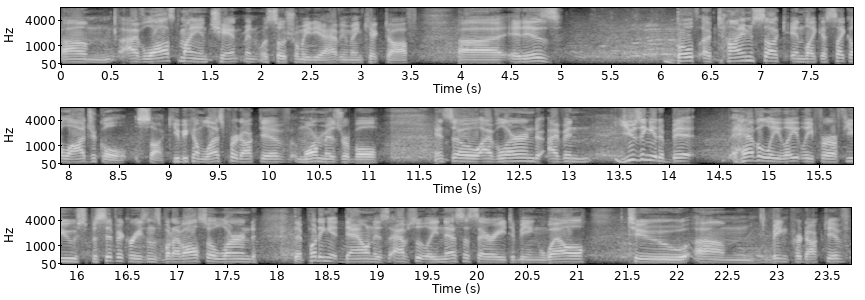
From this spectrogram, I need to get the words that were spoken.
Um, I've lost my enchantment with social media, having been kicked off. Uh, it is both a time suck and like a psychological suck. You become less productive, more miserable. And so I've learned, I've been using it a bit heavily lately for a few specific reasons, but I've also learned that putting it down is absolutely necessary to being well, to um, being productive.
